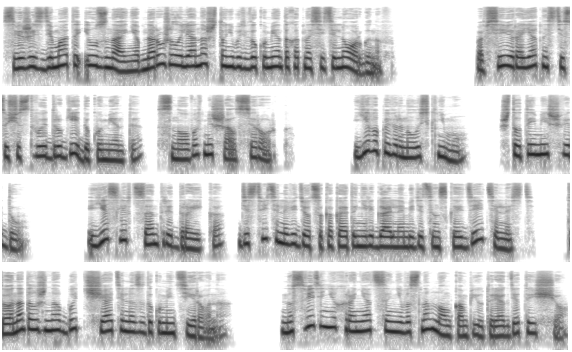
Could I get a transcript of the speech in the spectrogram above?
свяжись с Демата и узнай, не обнаружила ли она что-нибудь в документах относительно органов. По всей вероятности, существуют другие документы. Снова вмешался Рорк. Ева повернулась к нему. Что ты имеешь в виду? Если в центре Дрейка действительно ведется какая-то нелегальная медицинская деятельность, то она должна быть тщательно задокументирована. Но сведения хранятся не в основном компьютере, а где-то еще.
